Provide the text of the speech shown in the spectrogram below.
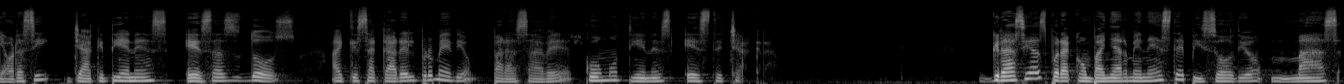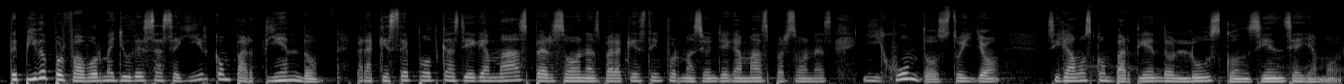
Y ahora sí, ya que tienes esas dos, hay que sacar el promedio para saber cómo tienes este chakra. Gracias por acompañarme en este episodio más. Te pido por favor me ayudes a seguir compartiendo para que este podcast llegue a más personas, para que esta información llegue a más personas y juntos tú y yo sigamos compartiendo luz, conciencia y amor.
